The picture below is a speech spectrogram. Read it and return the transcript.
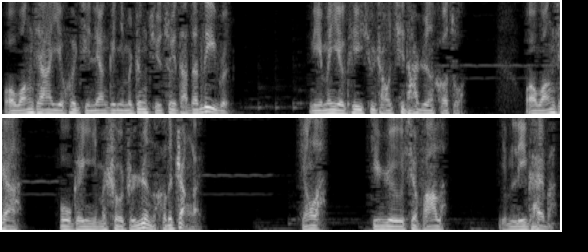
我王家也会尽量给你们争取最大的利润。你们也可以去找其他人合作，我王家不给你们设置任何的障碍。行了，今日有些乏了，你们离开吧。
